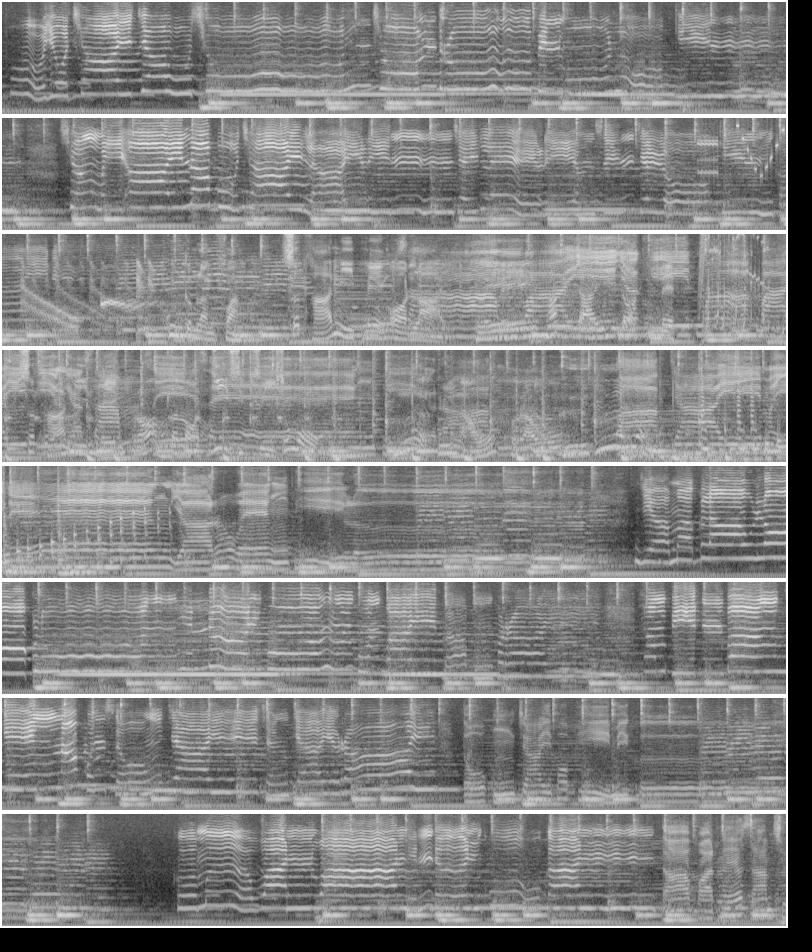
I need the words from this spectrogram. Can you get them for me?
ผู้อยู่ช ลังฟัง สถานีเพลงออนไลน์ เพลงพักใจ .net สถานีเพลงเพราะตลอด 24 ชั่วโมง เมื่อคุณเหงาเราคือเพื่อน พราะพี่ไม่เคยก็เมื่อวันวานเห็นเดินคู่กัน ตาฝาดแล้วสามเช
